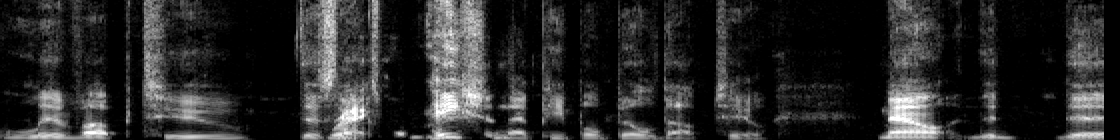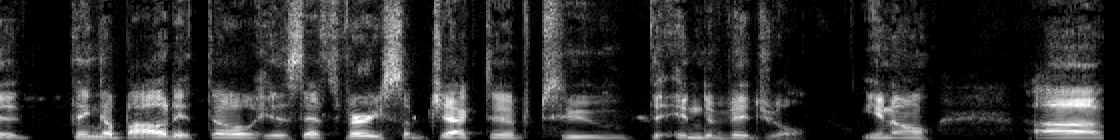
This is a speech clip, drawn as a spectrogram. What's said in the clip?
live up to this right. expectation that people build up to. Now, the the thing about it though is that's very subjective to the individual. You know, uh,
